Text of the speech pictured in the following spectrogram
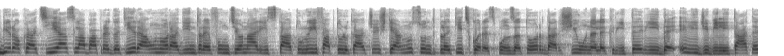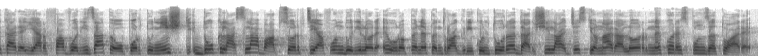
Birocrația, slaba pregătire a unora dintre funcționarii statului, faptul că aceștia nu sunt plătiți corespunzător, dar și unele criterii de eligibilitate care i-ar favoriza pe oportuniști, duc la slaba absorpție a fondurilor europene pentru agricultură, dar și la gestionarea lor necorespunzătoare.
